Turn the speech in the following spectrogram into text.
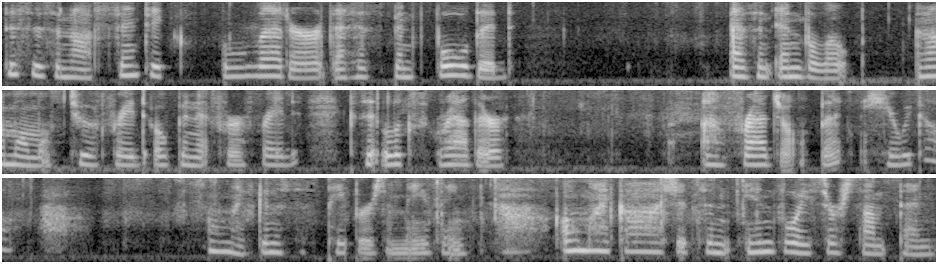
This is an authentic letter that has been folded as an envelope. And I'm almost too afraid to open it for afraid because it looks rather uh, fragile. But here we go. Oh my goodness, this paper is amazing. Oh my gosh, it's an invoice or something.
